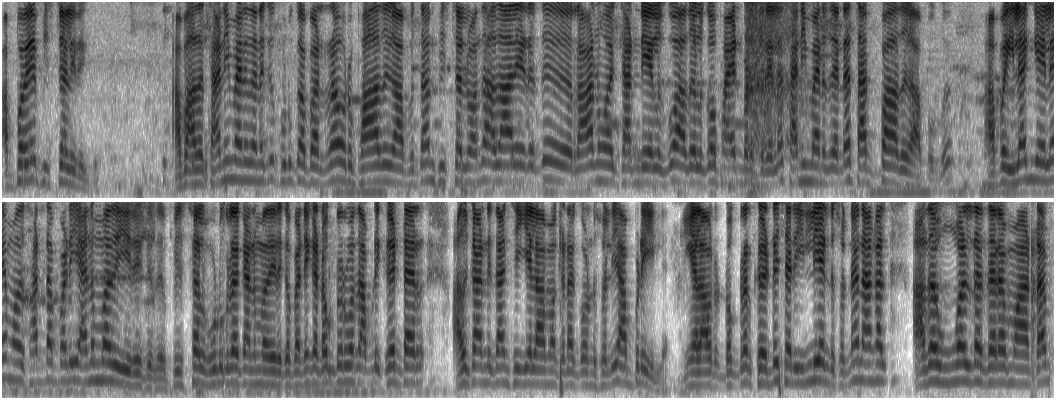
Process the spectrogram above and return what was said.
அப்போவே பிஸ்டல் இருக்குது அப்போ அது தனி மனிதனுக்கு கொடுக்கப்படுற ஒரு பாதுகாப்பு தான் பிஸ்டல் வந்து அதால் எடுத்து இராணுவ சண்டைகளுக்கோ அதுகளுக்கோ பயன்படுத்துறதில்ல தனி மனிதன தற்பாதுகாப்புக்கு. அப்போ இலங்கையிலேயும் சட்டப்படி அனுமதி இருக்குது. பிஸ்டல் கொடுக்குறதுக்கு அனுமதி இருக்கு இப்போ நீங்கள் டாக்டர் வந்து அப்படி கேட்டார் அதுக்காண்டி தான் செய்யலாமா கிடக்கும்னு சொல்லி அப்படி இல்லை. நீங்கள் அவர் டாக்டர் கேட்டு சரி இல்லையென்று சொன்னால் நாங்கள் அதை உங்கள்கிட்ட தர மாட்டோம்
